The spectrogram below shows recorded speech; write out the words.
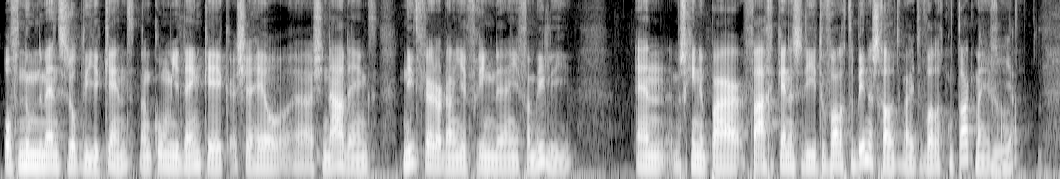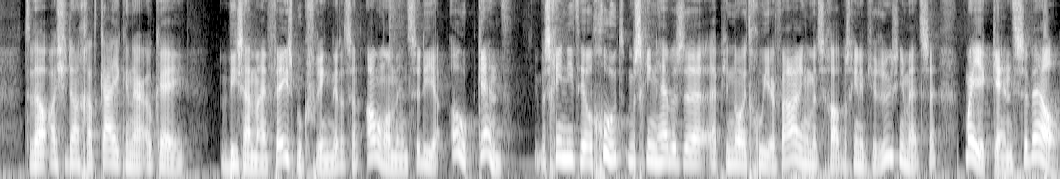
of noem de mensen op die je kent, dan kom je denk ik, als je, heel, eh, als je nadenkt, niet verder dan je vrienden en je familie. En misschien een paar vage kennissen die je toevallig te binnen schoten, waar je toevallig contact mee gehad. Ja. Terwijl als je dan gaat kijken naar, oké, wie zijn mijn Facebook-vrienden? Dat zijn allemaal mensen die je ook kent. Misschien niet heel goed, misschien hebben ze, heb je nooit goede ervaringen met ze gehad, misschien heb je ruzie met ze, maar je kent ze wel.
